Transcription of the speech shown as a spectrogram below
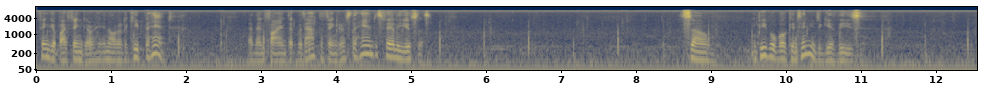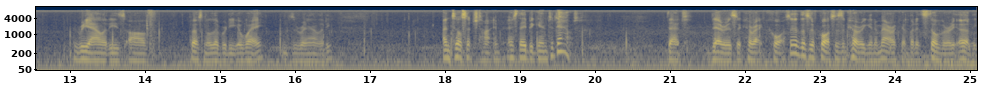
finger by finger in order to keep the hand, and then find that without the fingers, the hand is fairly useless. So people will continue to give these realities of personal liberty away, this reality, until such time as they begin to doubt that there is a correct course. And this, of course, is occurring in America, but it's still very early.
